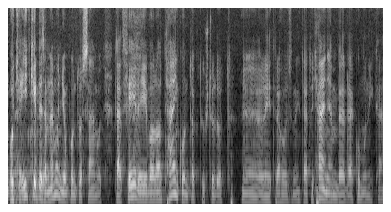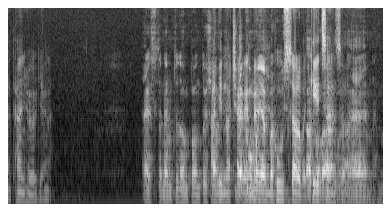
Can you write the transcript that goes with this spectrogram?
Hogyha így kérdezem, nem mondjon pontos számot. Tehát fél év alatt hány kontaktust tudott létrehozni? Tehát, hogy hány emberrel kommunikált, hány hölgyel? Ezt nem tudom pontosan. Hát itt nagyságrendben 20-szal vagy 200-zal? Nem, nem,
